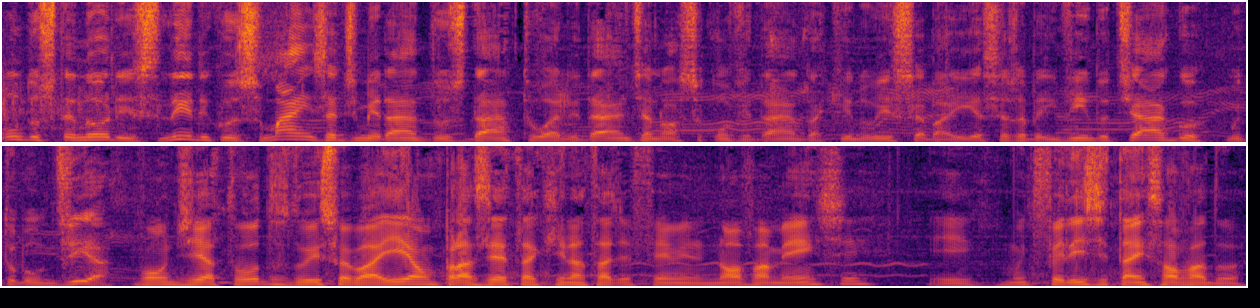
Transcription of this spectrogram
um dos tenores líricos mais admirados da atualidade, é nosso convidado aqui no Isso é Bahia. Seja bem-vindo, Tiago. Muito bom dia. Bom dia a todos do Isso é Bahia. É um prazer estar aqui na Tarde FM novamente e muito feliz de estar em Salvador.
